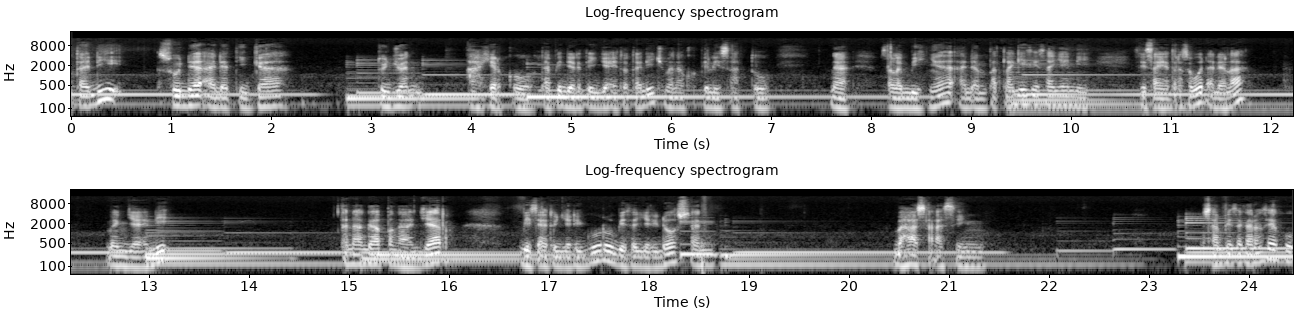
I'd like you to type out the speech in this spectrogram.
tadi sudah ada tiga tujuan akhirku. Tapi dari tiga itu tadi cuma aku pilih satu. Nah selebihnya ada empat lagi sisanya nih. Sisanya tersebut adalah menjadi tenaga pengajar bisa itu jadi guru bisa jadi dosen. Bahasa asing. Sampai sekarang sih aku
